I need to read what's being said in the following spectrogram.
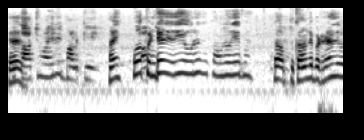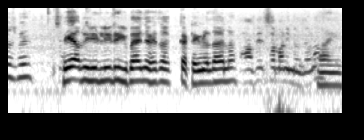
ਫਿਰ- ਬਾਅਦ ਚੋਂ ਆਏ ਨੇ ਬਣ ਕੇ? ਹੈਂ ਉਹ ਪਿੰਡੇ ਦੇ ਸੀ ਉਹਦੇ ਕੰਮ ਦੇ ਮੈਂ ਆਪ ਦੁਕਾਨ ਤੇ ਬੈਠੇ ਰਹਿੰਦੇ ਬਸ ਫਿਰ ਫਿਰ ਆਪਦੀ ਲੀਡ ਲੀਡਰ ਹੀ ਪੈ ਜਾਂਦੇ ਫਿਰ ਤਾਂ ਘੱਟੇ ਹੀ ਮਿਲਦਾ ਹਲਾ। ਹਾਂ ਫਿਰ ਸਮਾਂ ਨਹੀਂ ਮਿਲਦਾ ਨਾ। ਹਾਂ ਜੀ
